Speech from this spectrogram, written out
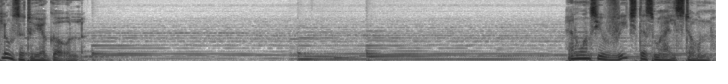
closer to your goal. And once you reach this milestone,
